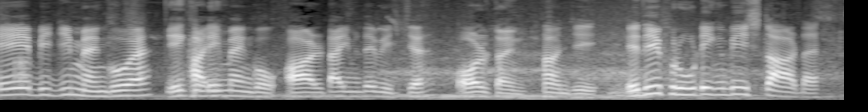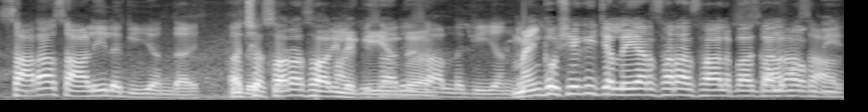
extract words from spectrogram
ਇਹ ਵੀ ਜੀ ਮੈਂਗੋ ਹੈ ਇਹ ਕਿਹੜੀ? ਮੈਂਗੋ ਆਲ ਟਾਈਮ ਦੇ ਵਿੱਚ ਹੈ। 올 ਟਾਈਮ ਹਾਂਜੀ। ਇਹਦੀ ਫਰੂਟਿੰਗ ਵੀ ਸਟਾਰਟ ਹੈ। ਸਾਰਾ ਸਾਲ ਹੀ ਲੱਗੀ ਜਾਂਦਾ ਹੈ ਅੱਛਾ। ਸਾਰਾ ਸਾਲ ਹੀ ਲੱਗੀ ਸਾਰੇ ਜਾਂਦਾ। ਸਾਲ ਲੱਗੀ ਜਾਂਦਾ। ਮੈਂਗੋ ਸ਼ੇਕ ਹੀ ਚੱਲੇ ਯਾਰ ਸਾਰਾ ਸਾਲ ਬਾਅਦ ਗੱਲ ਸਾਰਾ ਮੁੱਕਦੀ।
